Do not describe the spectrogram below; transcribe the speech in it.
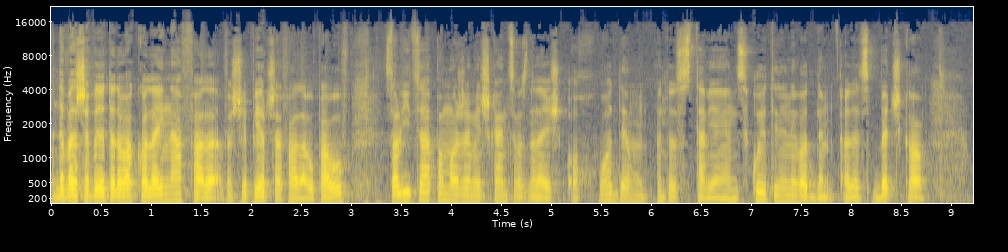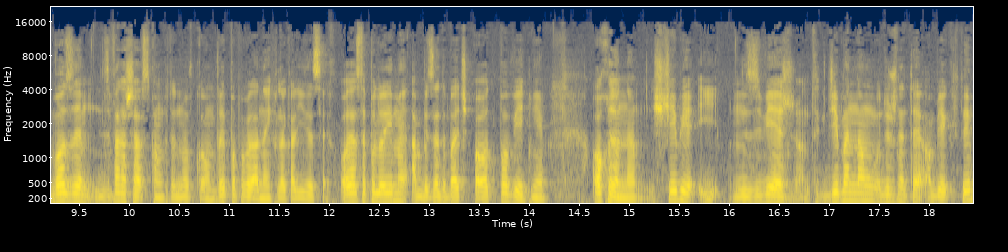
Do Warszawy dotarła kolejna fala, właściwie pierwsza fala upałów. Stolica pomoże mieszkańcom znaleźć ochłodę, dostawiając kurtyny wodne oraz beczko, wozy z warszawską kronówką w popularnych lokalizacjach oraz apelujemy, aby zadbać o odpowiednie ochronę siebie i zwierząt. Gdzie będą różne te obiekty?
